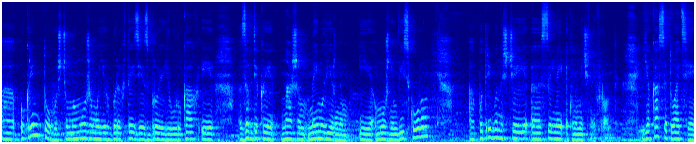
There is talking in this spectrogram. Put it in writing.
Е, Окрім того, що ми можемо їх берегти зі зброєю у руках, і завдяки нашим неймовірним і мужнім військовим. Е, Потрібен ще й е, сильний економічний фронт. Яка ситуація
